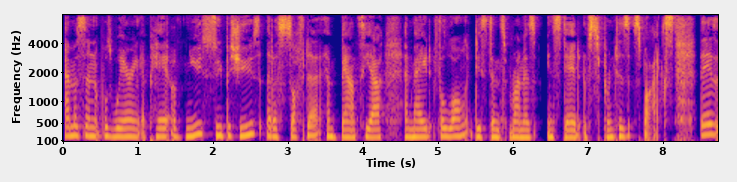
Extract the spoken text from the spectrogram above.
Amusan was wearing a pair of new super shoes that are softer and bouncier and made for long distance runners instead of sprinters' spikes. There's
